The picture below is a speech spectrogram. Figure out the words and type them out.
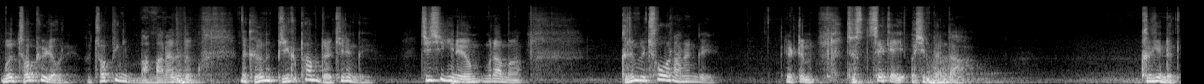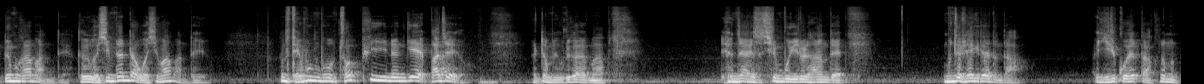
뭐 좁히려고 그래요. 그게 만만하거든. 근데 그거는 비겁하면 들키는 거예요. 지식인의 업무라면 그런 걸 초월하는 거예요. 예를 들면, 저 새끼 의심된다. 그게 넘어가면 안 돼. 그 의심된다고 의심하면 안 돼요. 근데 대부분 좁히는 게 맞아요. 예를 들면 우리가 막 현장에서 실무 일을 하는데 문제를 해결해야 된다. 일이 꼬였다. 그러면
